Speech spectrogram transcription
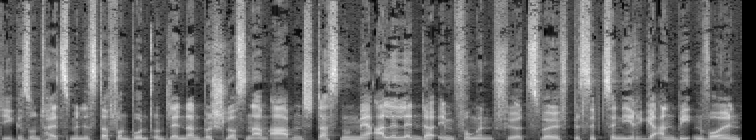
Die Gesundheitsminister von Bund und Ländern beschlossen am Abend, dass nunmehr alle Länder Impfungen für 12 bis 17-Jährige anbieten wollen.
